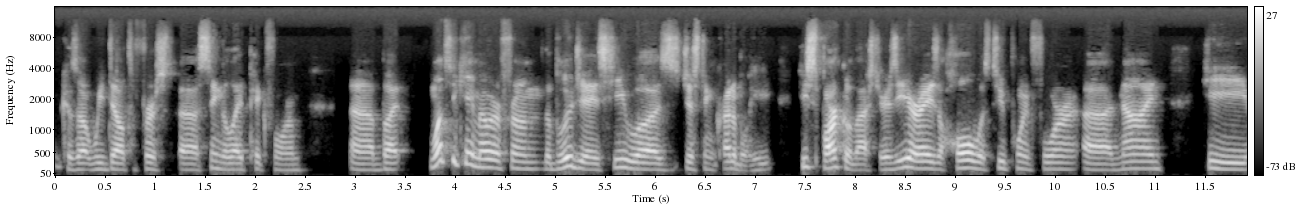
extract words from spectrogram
because uh, we dealt the first uh, single A pick for him. Uh, but once he came over from the Blue Jays, he was just incredible. He he sparkled last year. His ERA as a whole was two point four uh. He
